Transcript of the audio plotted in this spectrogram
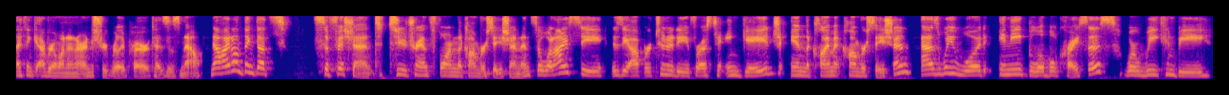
I think everyone in our industry really prioritizes now. Now, I don't think that's sufficient to transform the conversation. And so, what I see is the opportunity for us to engage in the climate conversation as we would any global crisis where we can be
